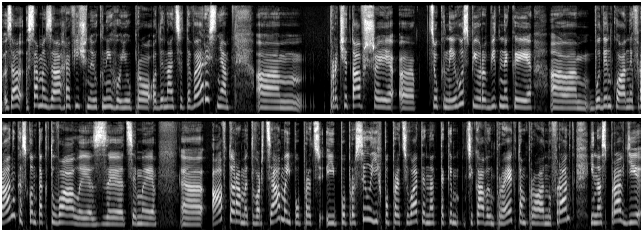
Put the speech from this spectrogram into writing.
за, саме за графічною книгою про 11 вересня. Прочитавши е, цю книгу, співробітники е, будинку Анни Франк сконтактували з цими е, авторами, творцями і попросили їх попрацювати над таким цікавим проектом про Анну Франк. І насправді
